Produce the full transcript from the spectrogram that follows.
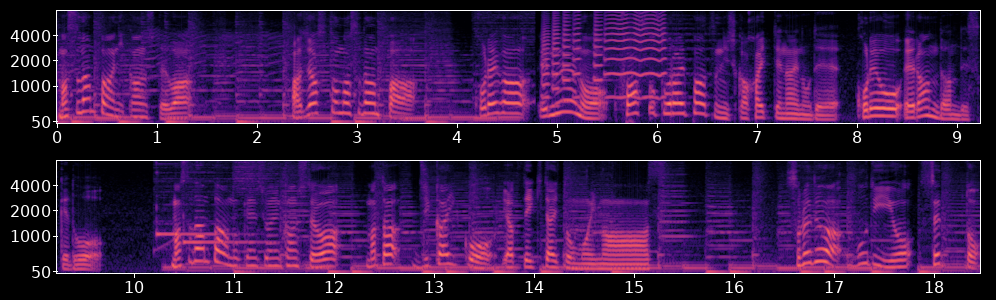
マスダンパーに関してはアジャストマスダンパーこれが MA のファーストトライパーツにしか入ってないのでこれを選んだんですけどマスダンパーの検証に関してはまた次回以降やっていきたいと思います。それではボディをセット。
